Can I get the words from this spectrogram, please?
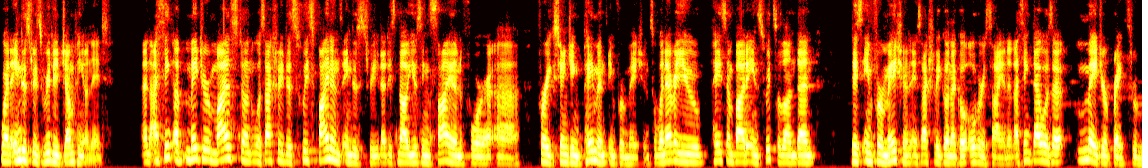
where the industry is really jumping on it. And I think a major milestone was actually the Swiss finance industry that is now using Scion for uh, for exchanging payment information. So whenever you pay somebody in Switzerland, then this information is actually going to go over Scion. And I think that was a major breakthrough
